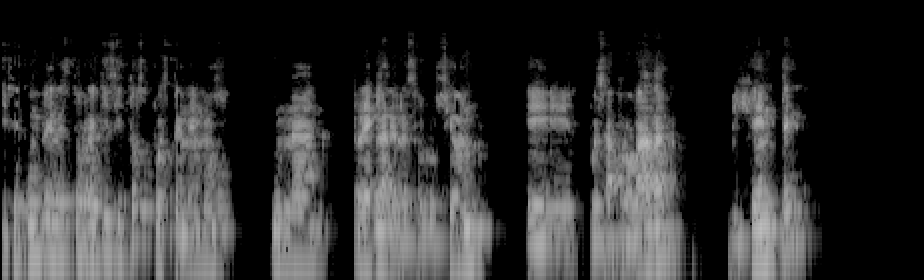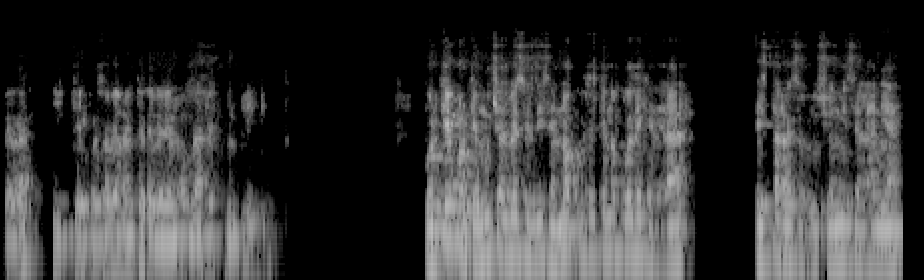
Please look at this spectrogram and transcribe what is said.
si se cumplen estos requisitos, pues tenemos una regla de resolución eh, pues aprobada, vigente, ¿verdad? Y que pues obviamente deberemos darle cumplimiento. ¿Por qué? Porque muchas veces dicen, no, pues es que no puede generar esta resolución miscelánea,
